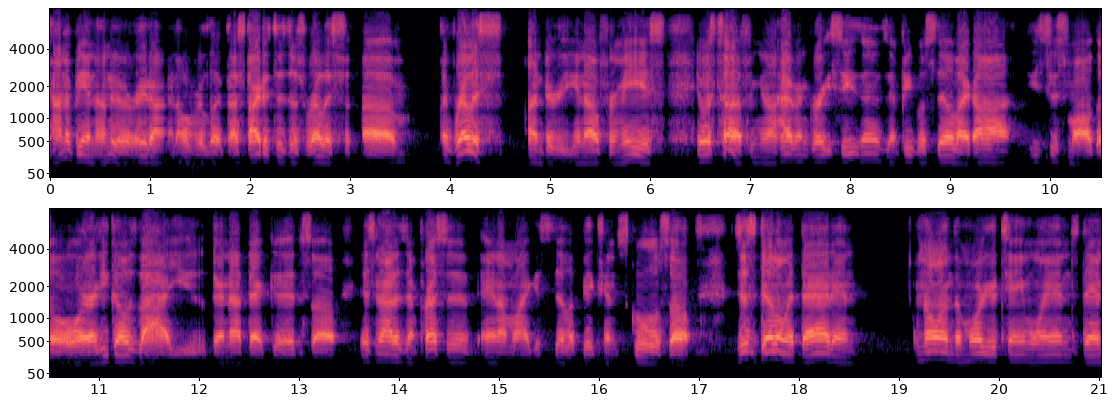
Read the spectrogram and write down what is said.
kind of being under the radar and overlooked. I started to just relish, um, relish under it. You know, for me, it's it was tough. You know, having great seasons and people still like, ah, oh, he's too small though, or he goes to IU. They're not that good, so it's not as impressive. And I'm like, it's still a Big Ten school, so just dealing with that and knowing the more your team wins, then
